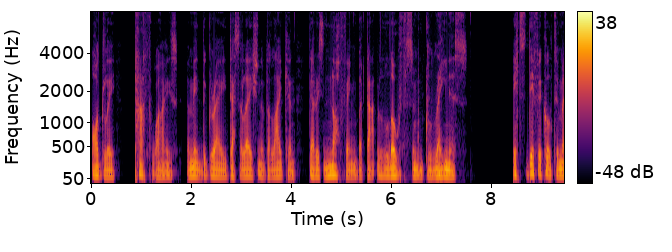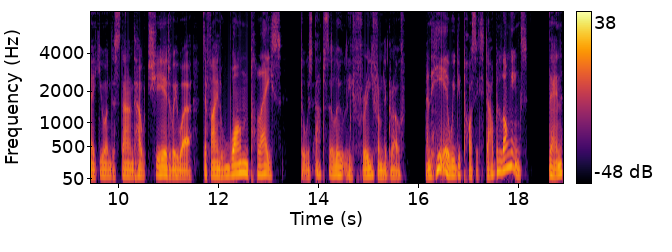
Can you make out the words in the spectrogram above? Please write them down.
oddly, pathwise, amid the grey desolation of the lichen, there is nothing but that loathsome greyness. It's difficult to make you understand how cheered we were to find one place that was absolutely free from the growth, and here we deposited our belongings. Then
